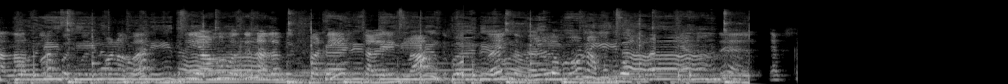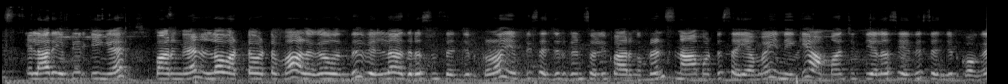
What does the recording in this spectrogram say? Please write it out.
நல்லா இருக்கும். இந்த அளவுக்கு வந்து நல்லா பண்ணி. இந்த நம்ம எல்லாரும் எப்படி இருக்கீங்க? பாருங்க நல்லா வட்ட வட்டமா அழகா வந்து வெள்ளை அதிரசம் செஞ்சிருக்கிறோம். எப்படி செஞ்சிருக்கேன்னு சொல்லி பாருங்க ஃப்ரெண்ட்ஸ் நான் மட்டும் செய்யாம இன்னைக்கு அம்மா சித்தி எல்லாம் சேர்ந்து செஞ்சிருக்கோங்க.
